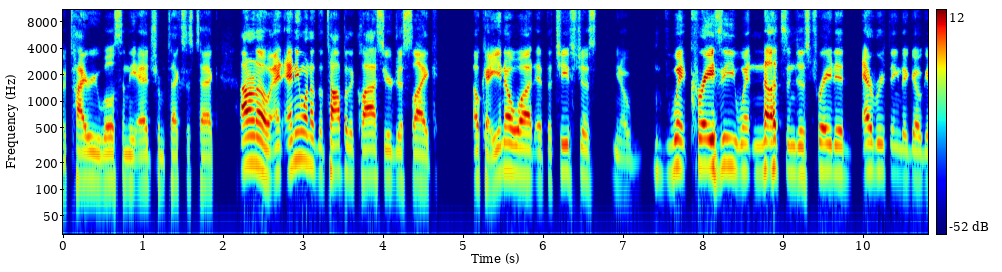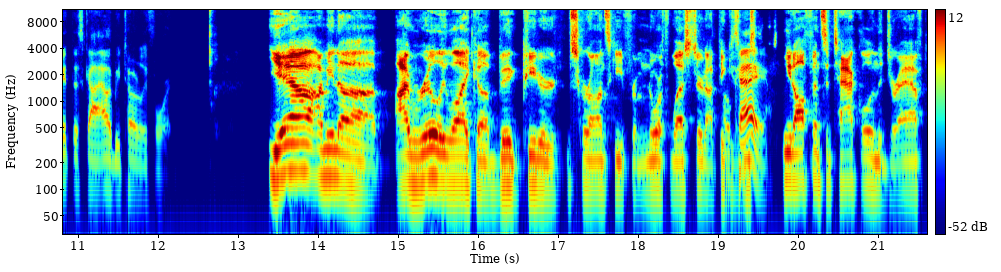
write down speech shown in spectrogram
know, Tyree Wilson, the edge from Texas Tech. I don't know. And anyone at the top of the class, you're just like, okay, you know what? If the Chiefs just, you know, went crazy, went nuts, and just traded everything to go get this guy, I would be totally for it. Yeah, I mean, uh, I really like uh, Big Peter Skoronski from Northwestern. I think okay. he's lead offensive tackle in the draft.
